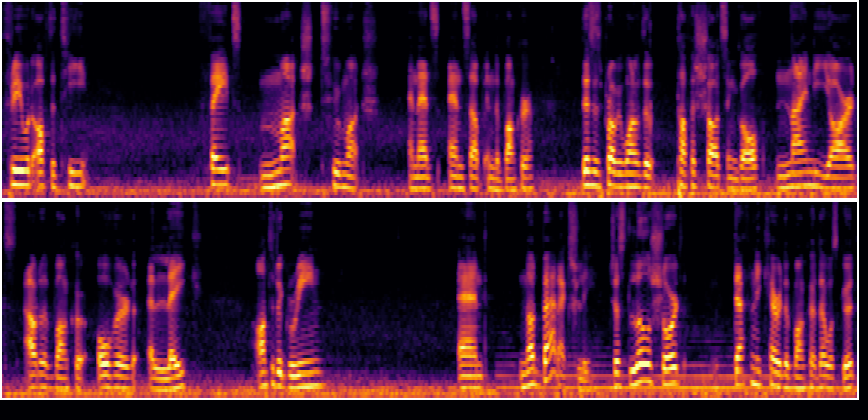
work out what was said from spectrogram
3 wood off the tee, fades much too much, and that ends up in the bunker. This is probably one of the toughest shots in golf 90 yards out of the bunker over a lake onto the green and not bad actually. Just a little short. Definitely carried the bunker. That was good.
